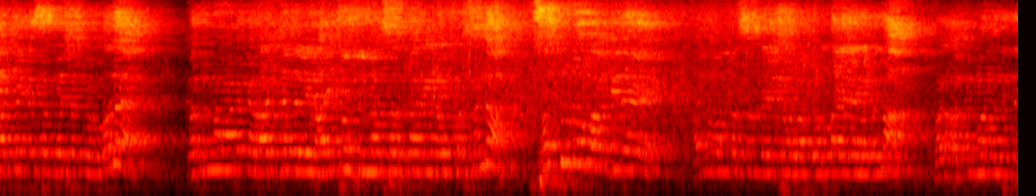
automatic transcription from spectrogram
ರಾಜ್ಯಕ್ಕೆ ಸಂದೇಶ ಕೊಡ್ತದೆ. ಕರ್ನಾಟಕ ರಾಜ್ಯದಲ್ಲಿ ರಾಯಚೂರು ಜಿಲ್ಲಾ ಸರ್ಕಾರಿ ನೌಕರ ಸಂಘ ಸದೃಢವಾಗಿದೆ. ಸಂದೇಶವನ್ನು ಕೊಡ್ತಾ ಇದೆ ಅನ್ನೋದನ್ನ ಬಹಳ ಅಭಿಮಾನದಿಂದ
